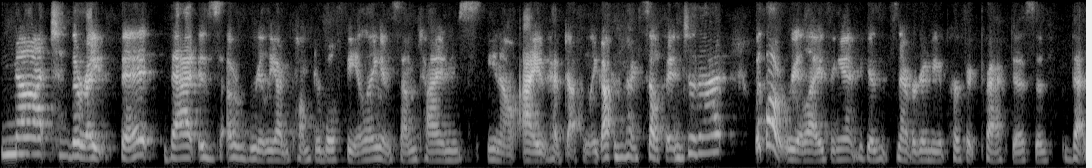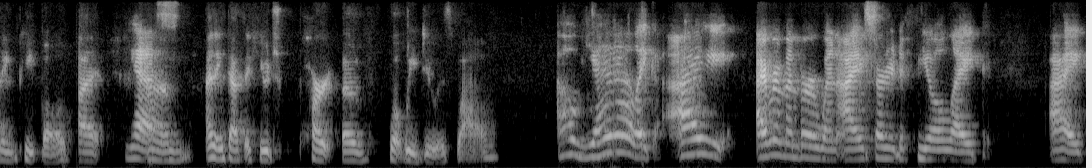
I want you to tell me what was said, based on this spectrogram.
not the right fit, that is a really uncomfortable feeling. And sometimes, you know, I have definitely gotten myself into that without realizing it because it's never going to be a perfect practice of vetting people. But yes, um, I think that's a huge part of what we do as well. Oh yeah, like I I remember when I started to feel like I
